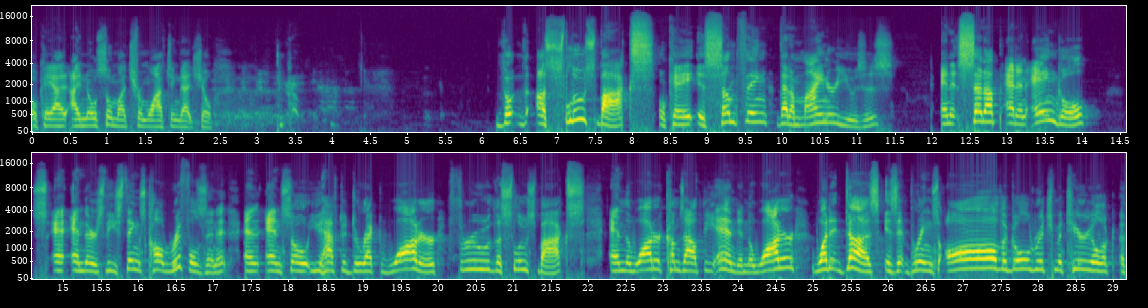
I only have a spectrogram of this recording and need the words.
Okay, I, I know so much from watching that show. the, the, a sluice box, okay, is something that a miner uses, and it's set up at an angle and, and, there's these things called riffles in it and, and so you have to direct water through the sluice box and the water comes out the end and the water what it does is it brings all the gold rich material uh,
